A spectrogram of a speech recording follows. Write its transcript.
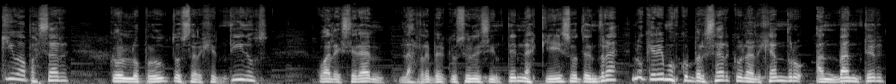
¿Qué va a pasar con los productos argentinos? ¿Cuáles serán las repercusiones internas que eso tendrá? Lo queremos conversar con Alejandro Anbanter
